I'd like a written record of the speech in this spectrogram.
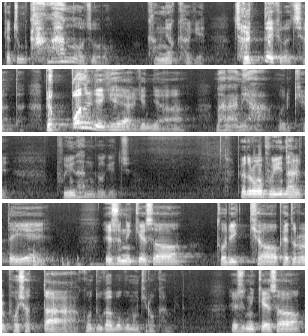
그러니까 좀 강한 어조로 강력하게 절대 그렇지 않다. 몇 번을 얘기해야 알겠냐? 난 아니야. 뭐 이렇게 부인한 거겠죠. 베드로가 부인할 때에 예수님께서 돌이켜 베드로를 보셨다고 누가복음은 기록합니다. 예수님께서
